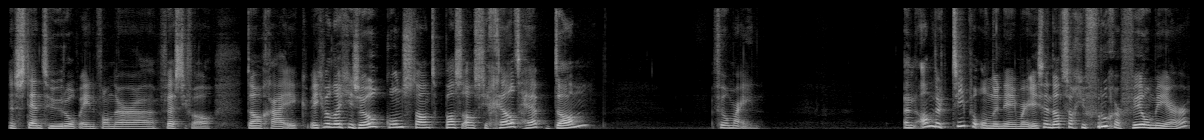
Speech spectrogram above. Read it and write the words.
een stand huren op een of ander uh, festival. Dan ga ik. Weet je wel dat je zo constant, pas als je geld hebt, dan. Vul maar in. Een ander type ondernemer is, en dat zag je vroeger veel meer.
